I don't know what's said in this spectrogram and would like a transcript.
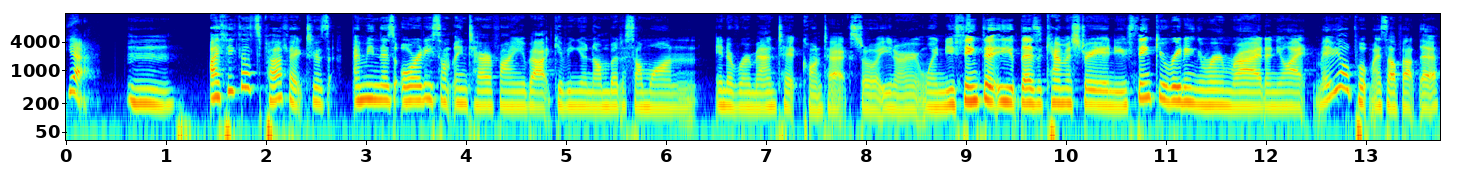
yeah, mm. I think that's perfect because I mean, there's already something terrifying about giving your number to someone in a romantic context, or you know, when you think that you, there's a chemistry and you think you're reading the room right, and you're like, maybe I'll put myself out there.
